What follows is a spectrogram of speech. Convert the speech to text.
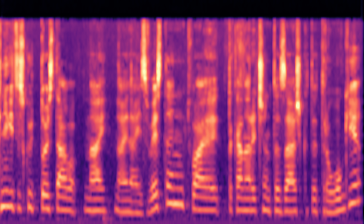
книгите, с които той става най- най-най-известен. Това е така наречената заешка тетралогия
